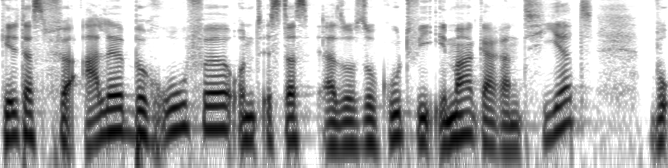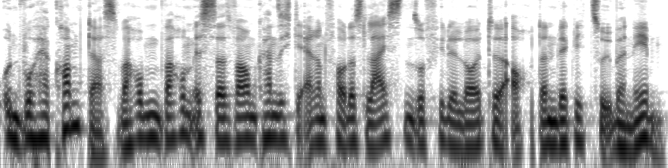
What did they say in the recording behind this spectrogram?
gilt das für alle Berufe und ist das also so gut wie immer garantiert? Wo, und woher kommt das? Warum, warum ist das, warum kann sich die RNV das leisten, so viele Leute auch dann wirklich zu übernehmen?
